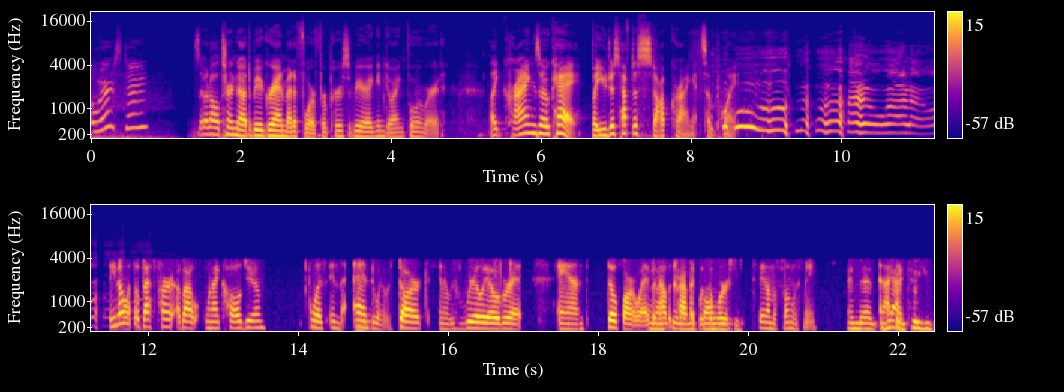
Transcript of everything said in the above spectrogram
aware state. So it all turned out to be a grand metaphor for persevering and going forward. Like, crying's okay, but you just have to stop crying at some point. You know what the best part about when I called you was in the end when it was dark and I was really over it and still far away, but And I now the stayed the traffic was the worst. you. Stayed on the phone with me. And then And yeah, think- until you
